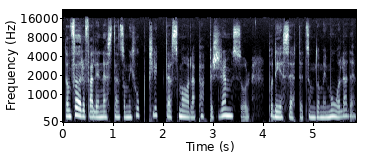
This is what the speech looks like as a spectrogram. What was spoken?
De förefaller nästan som ihopklippta smala pappersremsor på det sättet som de är målade.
